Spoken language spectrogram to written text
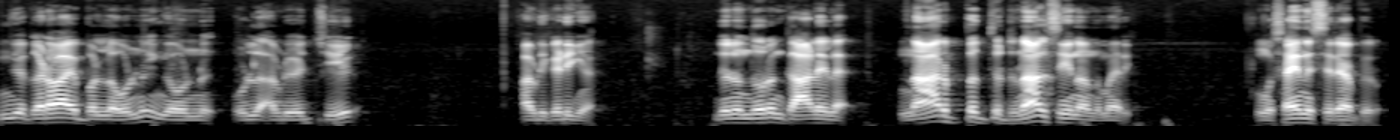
இங்கே கடவாய்ப்பல்ல ஒன்று இங்கே ஒன்று உள்ள அப்படி வச்சு அப்படி கடிங்க. தினந்தோறும் காலையில் நாற்பத்தெட்டு நாள் செய்யணும் அந்த மாதிரி. உங்கள் சைனஸ் சரியாக போயிடும்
